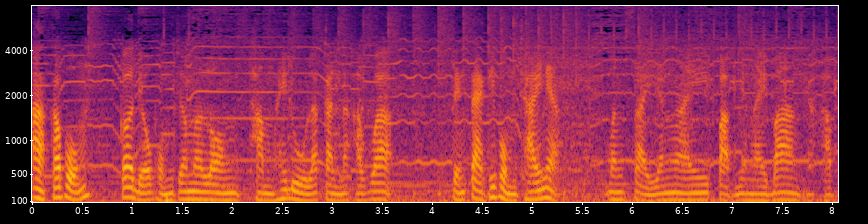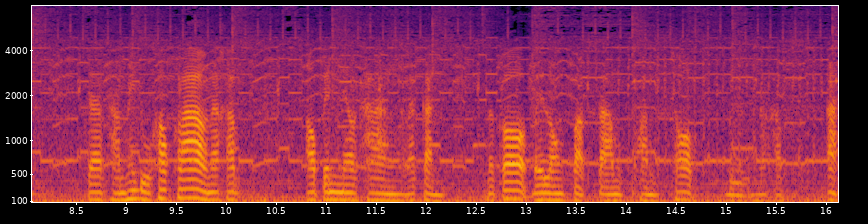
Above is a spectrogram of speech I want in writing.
อะครับผมก็เดี๋ยวผมจะมาลองทำให้ดูแล้วกันนะครับว่าเสียงแตกที่ผมใช้เนี่ย มันใส่ยังไงปรับยังไงบ้างนะครับ จะทำให้ดูคร่าวๆนะครับ เอาเป็นแนวทางแล้วกัน แล้วก็ไปลองปรับตามความชอบดูนะครับอะ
